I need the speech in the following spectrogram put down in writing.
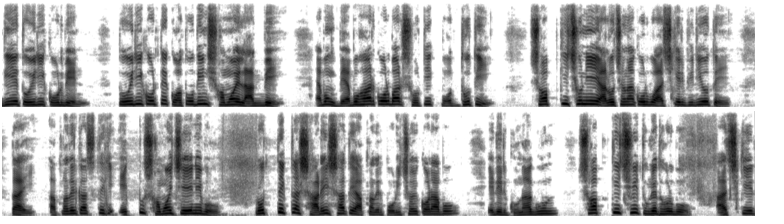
দিয়ে তৈরি করবেন? তৈরি করতে কতদিন সময় লাগবে? এবং ব্যবহার করবার সঠিক পদ্ধতি? সব কিছু নিয়ে আলোচনা করব আজকের ভিডিওতে। তাই আপনাদের কাছ থেকে একটু সময় চেয়ে নেব। প্রত্যেকটা সারের সাথে আপনাদের পরিচয় করাবো। এদের গুণাগুণ সব কিছুই তুলে ধরবো আজকের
